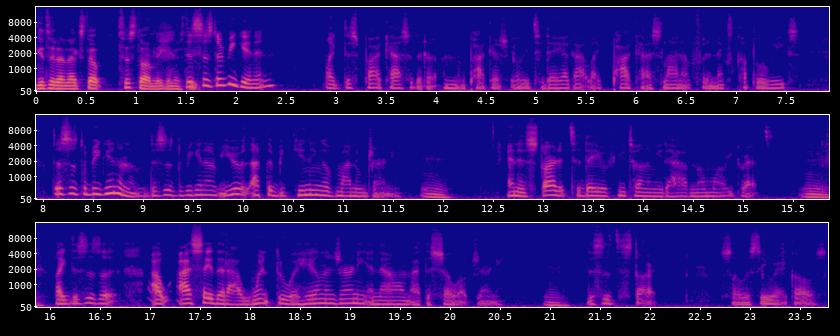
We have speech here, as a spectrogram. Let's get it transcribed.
get to the next step to start making mistakes? This is the beginning. Like this podcast, I did another podcast earlier today. I got like podcast lineup for the next couple of weeks. This is the beginning of it. This is the beginning of you're at the beginning of my new journey. Mm. And it started today with you telling me to have no more regrets. Mm. Like this is a I, I say that I went through a healing journey and now I'm at the show up journey. Mm. This is the start. So we'll see where it goes.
